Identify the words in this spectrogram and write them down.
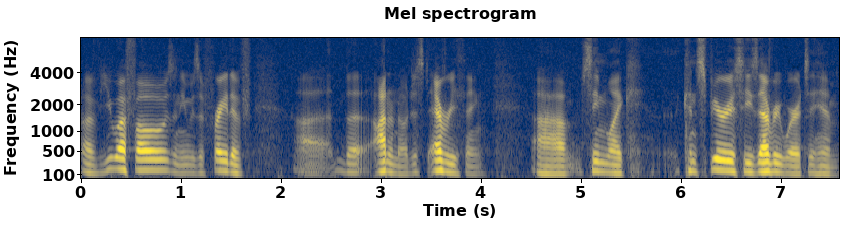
of UFOs, and he was afraid of uh, the, I don't know, just everything. Um, seemed like conspiracies everywhere to him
